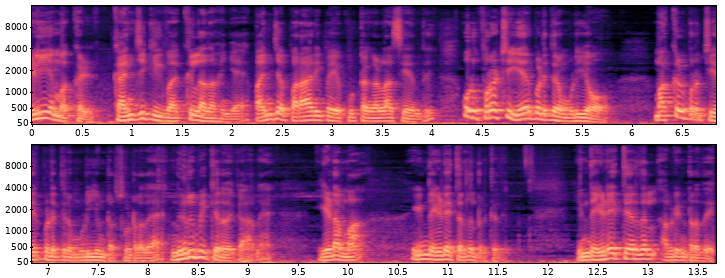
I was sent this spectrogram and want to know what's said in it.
எளிய மக்கள் கஞ்சிக்கு வக்கு இல்லாதவங்க பஞ்ச பராரிப்பய கூட்டங்கள்லாம் சேர்ந்து ஒரு புரட்சி ஏற்படுத்திட முடியும் மக்கள் புரட்சி ஏற்படுத்திட முடியுன்ற சொல்கிறத நிரூபிக்கிறதுக்கான இடமாக இந்த இடைத்தேர்தல் இருக்குது. இந்த இடைத்தேர்தல் அப்படின்றது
